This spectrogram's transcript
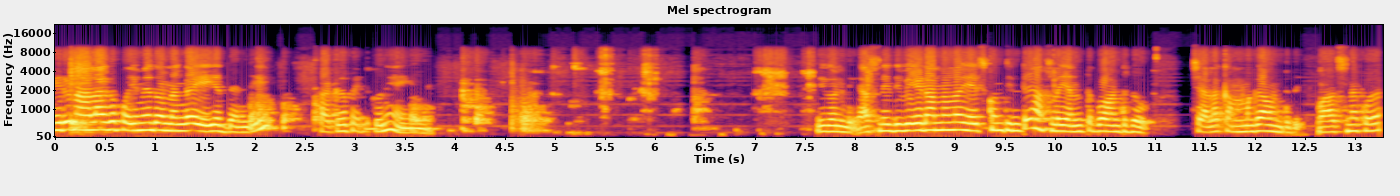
మీరు నాలాగా పొయ్యి మీద ఉన్నంగా వేయొద్దండి. పక్కకు పెట్టుకొని వేయండి. ఇదిగోండి అసలు ఇది వేడి అన్నంలో వేసుకొని తింటే అసలు ఎంత బాగుంటుందో. చాలా కమ్మగా ఉంటుంది. వాసన కూడా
